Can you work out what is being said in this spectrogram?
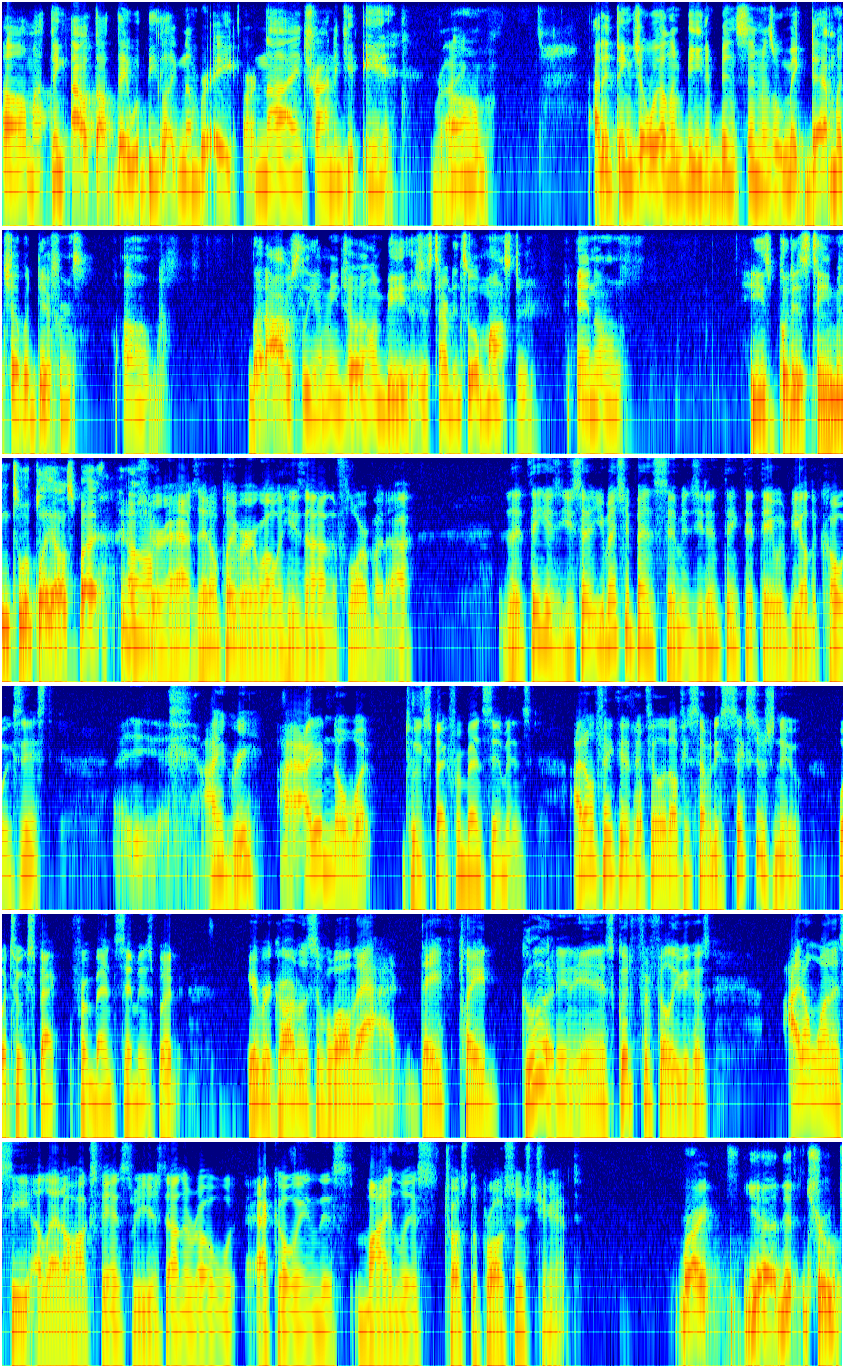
um, I think I thought they would be like number eight or nine trying to get in. Right. Um, I didn't think Joel Embiid and Ben Simmons would make that much of a difference. Um, but obviously, I mean, Joel Embiid has just turned into a monster, and um, he's put his team into a playoff spot. Um, sure has. They don't play very well when he's not on the floor, but uh, the thing is, you said you mentioned Ben Simmons. You didn't think that they would be able to coexist. I agree. I, I didn't know what to expect from Ben Simmons. I don't think that the Philadelphia 76ers knew what to expect from Ben Simmons, but irregardless of all that, they've played good, and, and it's good for Philly because I don't want to see Atlanta Hawks fans three years down the road echoing this mindless "trust the process" chant. Right. Yeah, th- true.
